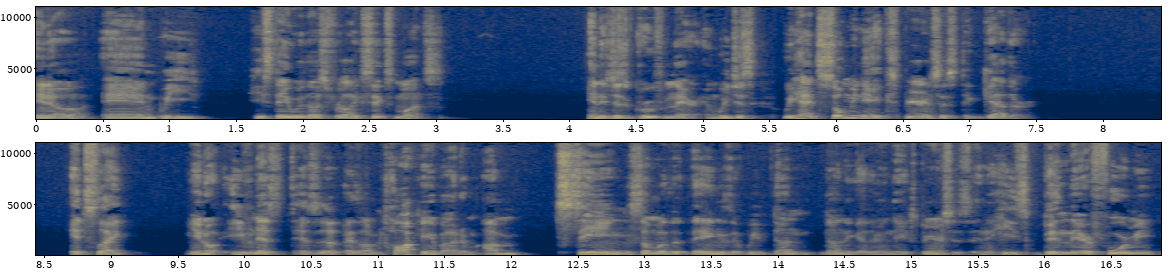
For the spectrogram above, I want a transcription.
you know, and we he stayed with us for like six months. And it just grew from there. And we just we had so many experiences together. It's like, you know, even as as as I'm talking about him, I'm seeing some of the things that we've done done together in the experiences. And he's been there for me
